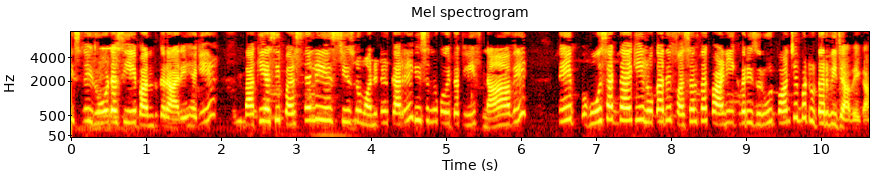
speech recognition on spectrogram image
ਇਸ ਲਈ ਰੋਡ ਅਸੀਂ ਇਹ ਬੰਦ ਕਰਾ ਰਹੇ ਹੈਗੇ ਹਾਂ। ਬਾਕੀ ਅਸੀਂ ਪਰਸਨਲੀ ਇਸ ਚੀਜ਼ ਨੂੰ ਮੋਨੀਟਰ ਕਰ ਰਹੇ ਹਾਂ ਕਿ ਕਿਸੇ ਨੂੰ ਕੋਈ ਤਕਲੀਫ ਨਾ ਆਵੇ। ਤੇ ਹੋ ਸਕਦਾ ਹੈ ਕਿ ਲੋਕਾਂ ਦੇ ਫਸਲ ਤੱਕ ਪਾਣੀ ਇੱਕ ਵਾਰੀ ਜ਼ਰੂਰ ਪਹੁੰਚੇ ਬਟ ਉਤਰ ਵੀ ਜਾਵੇਗਾ।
